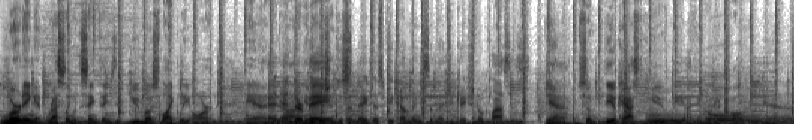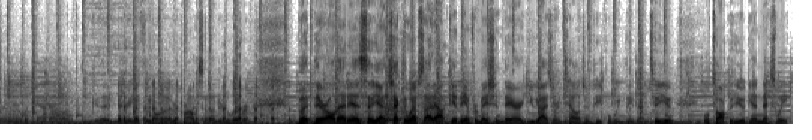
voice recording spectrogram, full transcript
learning and wrestling with the same things that you most likely are. And, And, uh, and there in may there may just be coming some educational classes. yeah, some Theocast View, I think we're going to call it. Yeah, look out. Good grief. We don't overpromise and underdeliver. But there all that is. So, yeah, check the website out, get the information there. You guys are intelligent people. We leave that to you. We'll talk with you again next week.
